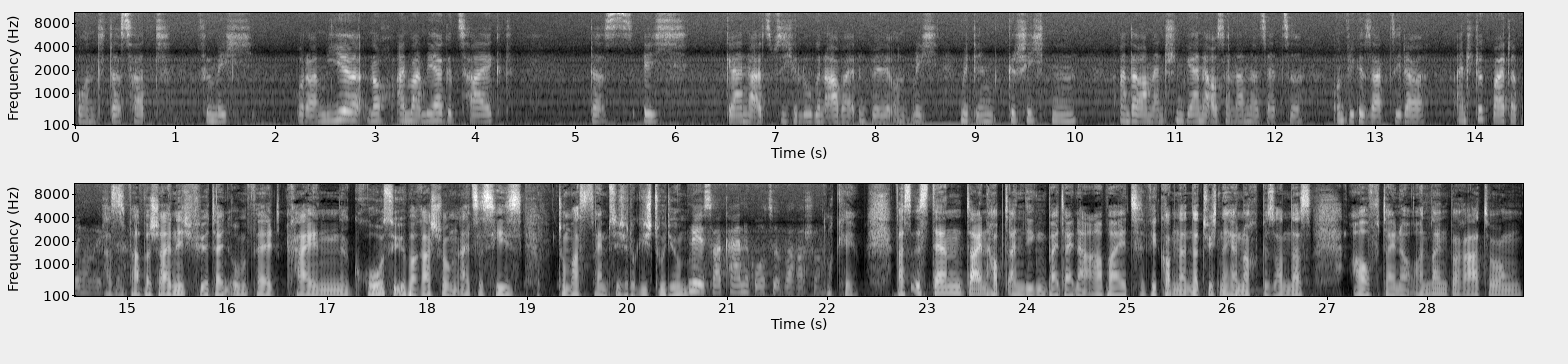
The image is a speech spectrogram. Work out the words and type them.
Und das hat für mich oder mir noch einmal mehr gezeigt, dass ich gerne als Psychologin arbeiten will und mich mit den Geschichten anderer Menschen gerne auseinandersetze und wie gesagt sie da ein Stück weiterbringen möchte. Also es war wahrscheinlich für dein Umfeld keine große Überraschung, als es hieß, du machst dein Psychologiestudium. Nee, es war keine große Überraschung. Okay. Was ist denn dein Hauptanliegen bei deiner Arbeit? Wir kommen dann natürlich nachher noch besonders auf deine Online-Beratung.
